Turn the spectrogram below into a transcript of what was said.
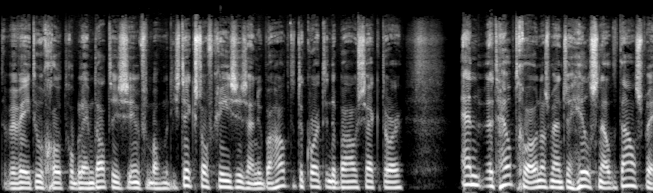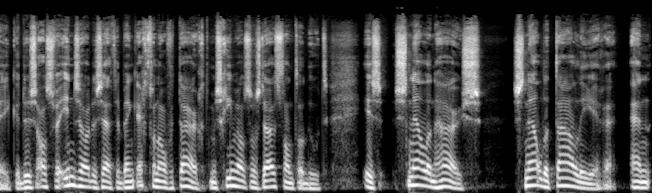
we weten hoe groot probleem dat is in verband met die stikstofcrisis en überhaupt het tekort in de bouwsector. En het helpt gewoon als mensen heel snel de taal spreken. Dus als we in zouden zetten, ben ik echt van overtuigd, misschien wel zoals Duitsland dat doet, is snel een huis, snel de taal leren en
